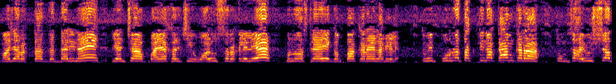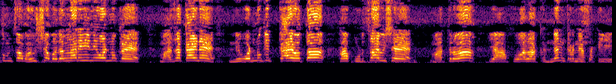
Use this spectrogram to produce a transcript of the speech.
माझ्या रक्तात गद्दारी नाही यांच्या पायाखालची वाळू सरकलेली आहे म्हणून असल्या हे गप्पा करायला लागलेले. तुम्ही पूर्ण ताकदीनं काम करा. तुमचं आयुष्य तुमचं भविष्य बदलणारी ही निवडणूक आहे. माझं काय नाही निवडणुकीत काय होतं हा पुढचा विषय आहे. मात्र या अफवाला खंडन करण्यासाठी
